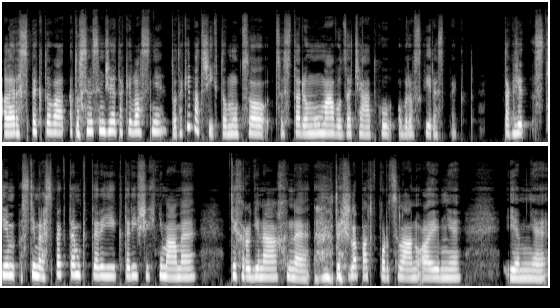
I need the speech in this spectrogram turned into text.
ale respektovat. A to si myslím, že je taky vlastně, to taky patří k tomu, co cesta domů má od začátku obrovský respekt. Takže s tím, s tím respektem, který, který všichni máme v těch rodinách, ne nešlapat v porcelánu, ale jemně, jemně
